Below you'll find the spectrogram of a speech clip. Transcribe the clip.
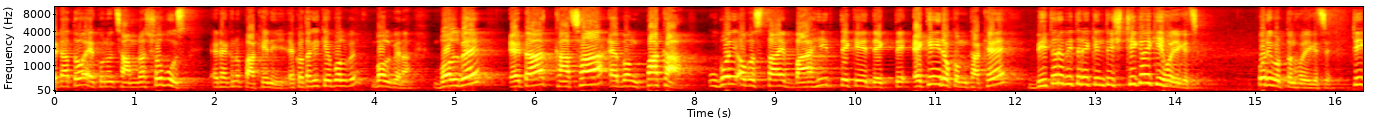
এটা তো এখনও চামড়া সবুজ, এটা এখনও পাকেনি একথা কি কেউ বলবে? বলবে না। বলবে এটা কাঁচা এবং পাকা। উভয় অবস্থায় বাহির থেকে দেখতে একই রকম থাকে, ভিতরে ভিতরে কিন্তু ঠিকই কি হয়ে গেছে? পরিবর্তন হয়ে গেছে। ঠিক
